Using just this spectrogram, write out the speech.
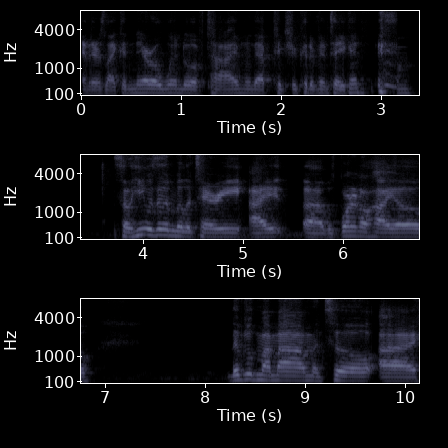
and there's like a narrow window of time when that picture could have been taken. so he was in the military. I uh, was born in Ohio, lived with my mom until I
